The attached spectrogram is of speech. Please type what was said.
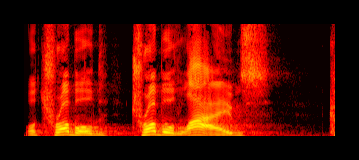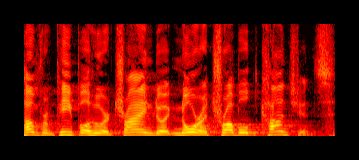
Well, troubled, troubled lives come from people who are trying to ignore a troubled conscience.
